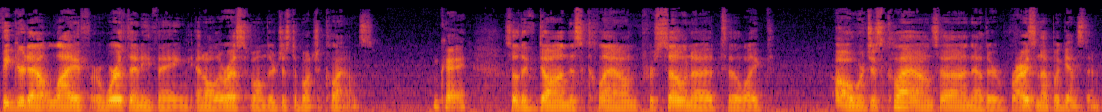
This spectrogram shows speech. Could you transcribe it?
figured out life are worth anything, and all the rest of them, they're just a bunch of clowns. Okay. So they've donned this clown persona to like oh, we're just clowns, huh? And now they're rising up against him.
